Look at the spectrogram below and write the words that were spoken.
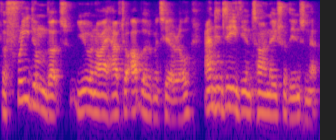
the freedom that you and I have to upload material and indeed the entire nature of the internet.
